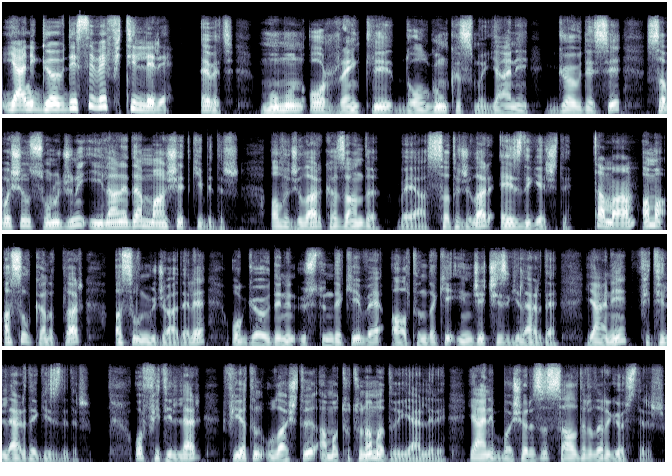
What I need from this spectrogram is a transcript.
Yani gövdesi ve fitilleri. Evet, mumun o renkli, dolgun kısmı yani gövdesi savaşın sonucunu ilan eden manşet gibidir. Alıcılar kazandı veya satıcılar ezdi geçti. Tamam. Ama asıl kanıtlar, asıl mücadele o gövdenin üstündeki ve altındaki ince çizgilerde yani fitillerde gizlidir. O fitiller fiyatın ulaştığı ama tutunamadığı yerleri yani başarısız saldırıları gösterir.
